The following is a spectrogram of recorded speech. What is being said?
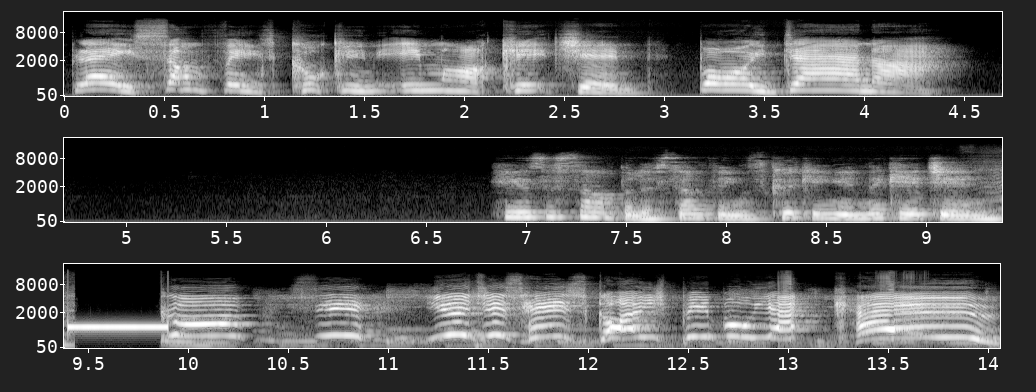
Play Something's Cooking in My Kitchen by Dana. Here's a sample of something's cooking in the kitchen. God, see, you just hate Scottish people, you cow!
